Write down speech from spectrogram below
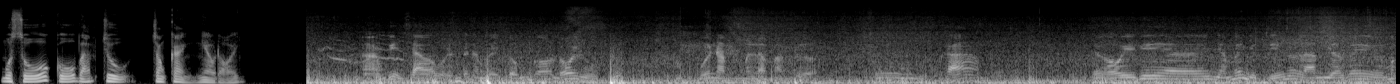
một số cố bám trụ trong cảnh nghèo đói. à không biết sao năm nay cũng có đói luôn mỗi năm mình làm ăn được. Ừ, khá. Rồi hồi cái ờ, nhà máy nhật điện nó làm giờ cái mất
